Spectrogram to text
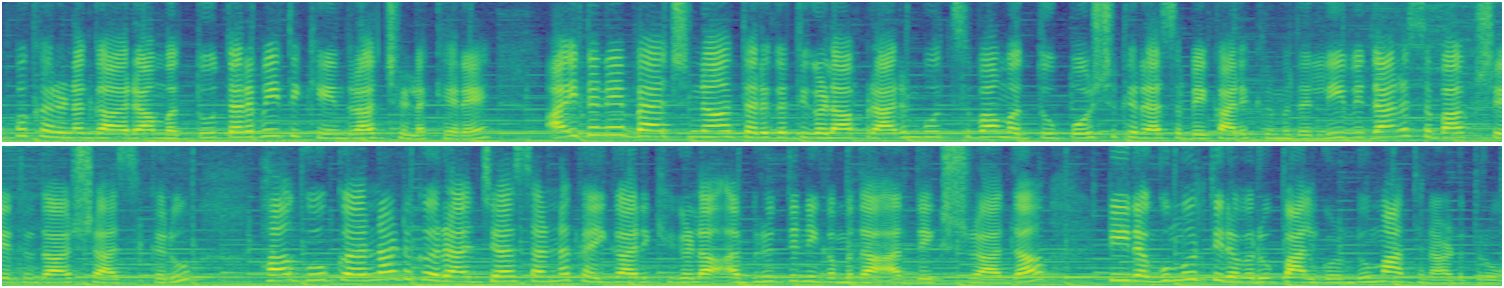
ಉಪಕರಣಗಾರ ಮತ್ತು ತರಬೇತಿ ಕೇಂದ್ರ ಚಳ್ಳಕೆರೆ. ಐದನೇ ಬ್ಯಾಚ್ನ ತರಗತಿಗಳ ಪ್ರಾರಂಭೋತ್ಸವ ಮತ್ತು ಪೋಷಕರ ಸಭೆ ಕಾರ್ಯಕ್ರಮದಲ್ಲಿ ವಿಧಾನಸಭಾ ಕ್ಷೇತ್ರದ ಶಾಸಕರು ಹಾಗೂ ಕರ್ನಾಟಕ ರಾಜ್ಯ ಸಣ್ಣ ಕೈಗಾರಿಕೆಗಳ ಅಭಿವೃದ್ಧಿ ನಿಗಮದ ಅಧ್ಯಕ್ಷರಾದ ಟಿ. ರಘುಮೂರ್ತಿರವರು ಪಾಲ್ಗೊಂಡು ಮಾತನಾಡಿದರು.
